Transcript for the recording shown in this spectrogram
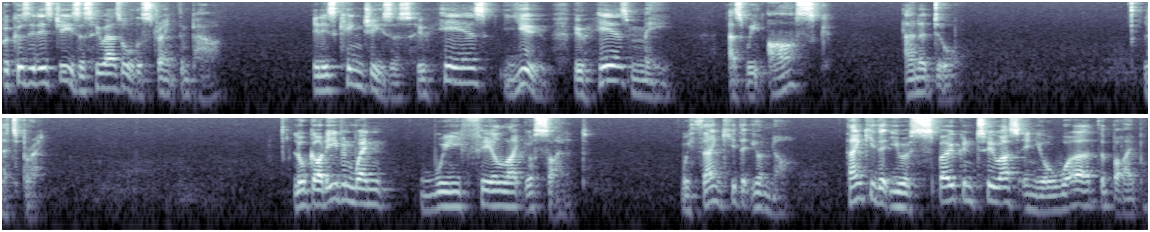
Because it is Jesus who has all the strength and power. It is King Jesus who hears you, who hears me as we ask and adore. Let's pray. Lord God, even when we feel like you're silent, we thank you that you're not. Thank you that you have spoken to us in your word, the Bible.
